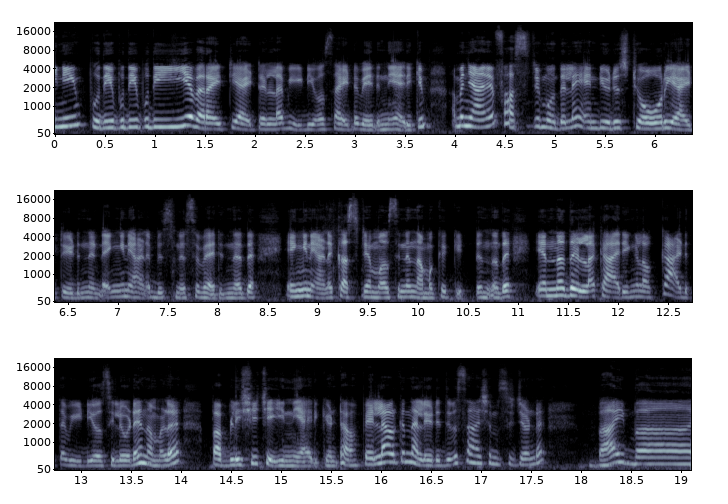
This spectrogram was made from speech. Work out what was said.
ഇനിയും പുതിയ പുതിയ പുതിയ വെറൈറ്റി ആയിട്ടുള്ള വീഡിയോസ് ആയിട്ട് വരുന്നതായിരിക്കും. അപ്പം ഞാൻ ഫസ്റ്റ് മുതൽ എന്റെ ഒരു സ്റ്റോറി ആയിട്ട് ഇടുന്നുണ്ട്. എങ്ങനെയാണ് ബിസിനസ് വരുന്നത്? എങ്ങനെയാണ് കസ്റ്റമേഴ്സിന് നമുക്ക് കിട്ടുന്നത്? എന്നതുള്ള കാര്യങ്ങളൊക്കെ അടുത്ത വീഡിയോസിലൂടെ നമ്മൾ പബ്ലിഷ് ചെയ്യുന്നതായിരിക്കും കേട്ടോ അപ്പോൾ എല്ലാവർക്കും നല്ലൊരു ദിവസം ആശംസിച്ചുകൊണ്ട് ബൈ ബൈ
